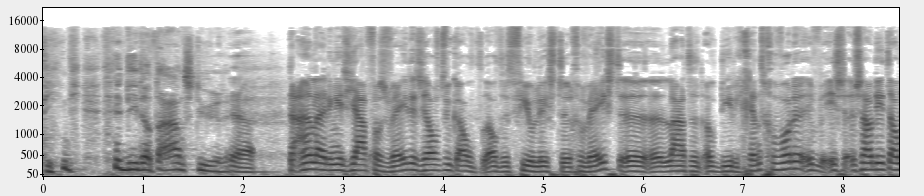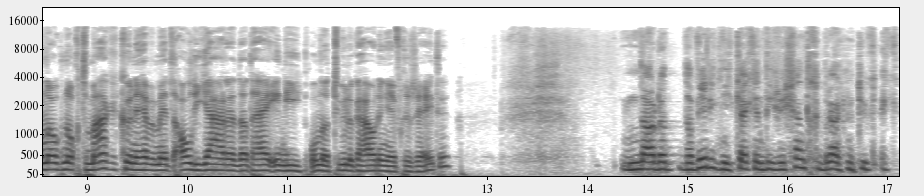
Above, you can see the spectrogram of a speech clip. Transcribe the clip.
die, die, die, dat aansturen. Ja. De aanleiding is Jaap van Zweden, zelf natuurlijk altijd, altijd violist uh, geweest. later ook dirigent geworden. Is, zou dit dan ook nog te maken kunnen hebben met al die jaren dat hij in die onnatuurlijke houding heeft gezeten? Nou, dat, dat weet ik niet. Kijk, een dirigent gebruikt natuurlijk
